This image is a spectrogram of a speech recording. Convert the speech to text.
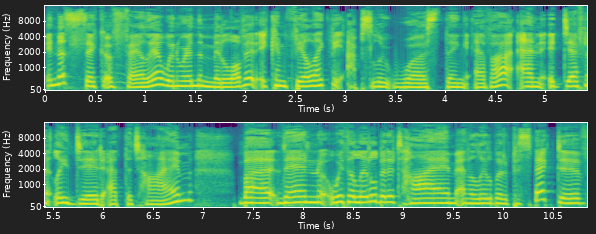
in the thick of failure, when we're in the middle of it, it can feel like the absolute worst thing ever. And it definitely did at the time. But then with a little bit of time and a little bit of perspective,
